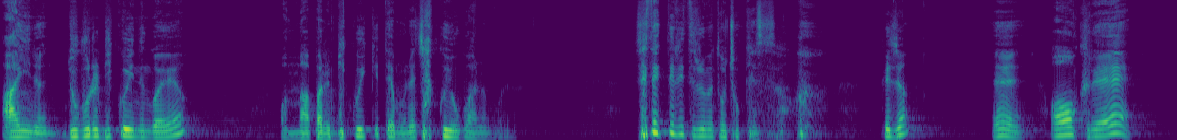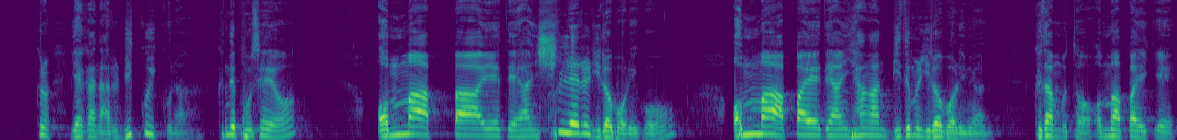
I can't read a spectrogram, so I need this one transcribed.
아이는 누구를 믿고 있는 거예요? 엄마 아빠를 믿고 있기 때문에 자꾸 요구하는 거예요. 새댁들이 들으면 더 좋겠어. 그죠? 예. 네. 어, 그래. 그럼 얘가 나를 믿고 있구나. 근데 보세요. 엄마 아빠에 대한 신뢰를 잃어버리고 엄마 아빠에 대한 향한 믿음을 잃어버리면 그다음부터 엄마 아빠에게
